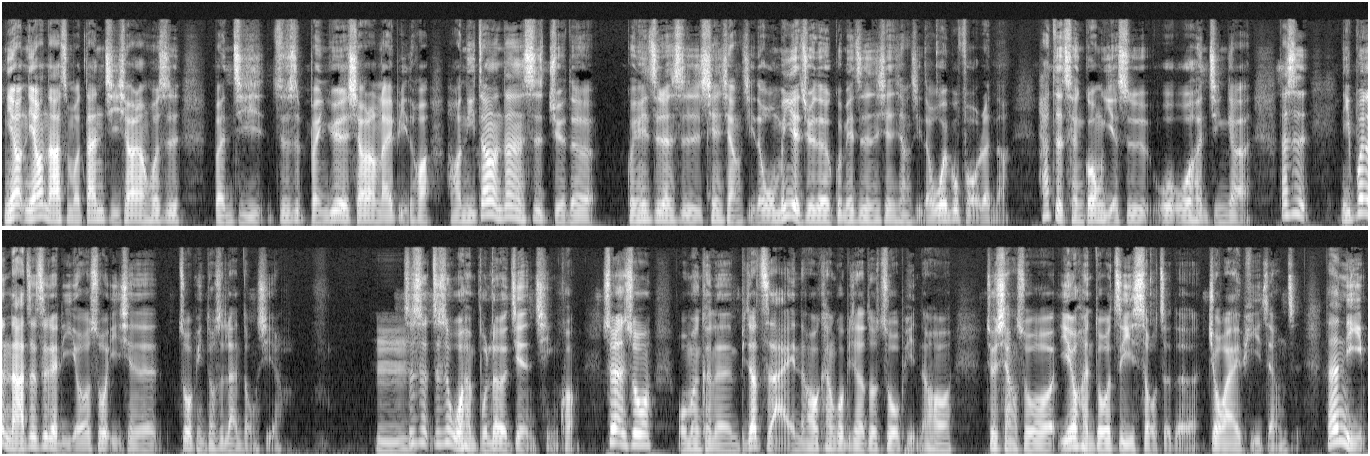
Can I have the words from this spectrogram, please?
你要你要拿什么单集销量或是本集就是本月销量来比的话，好，你当然当然是觉得《鬼灭之刃》是现象级的，我们也觉得《鬼灭之刃》是现象级的，我也不否认啊。他的成功也是我我很惊讶，但是你不能拿着这个理由说以前的作品都是烂东西啊，嗯，这是这是我很不乐见的情况。虽然说我们可能比较窄，然后看过比较多作品，然后就想说也有很多自己守着的旧 IP 这样子，但是你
